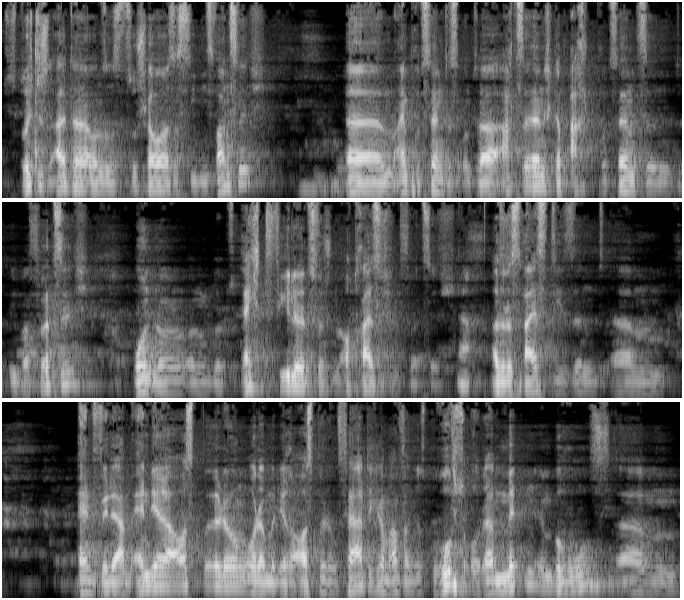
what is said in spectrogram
das Durchschnittsalter unseres Zuschauers ist 27. Ähm, 1% ist unter 18. Ich glaube 8% sind über 40. Und, äh, und recht viele zwischen auch 30 und 40. Ja. Also das heißt, die sind ähm, entweder am Ende ihrer Ausbildung oder mit ihrer Ausbildung fertig am Anfang des Berufs oder mitten im Beruf. Ähm,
